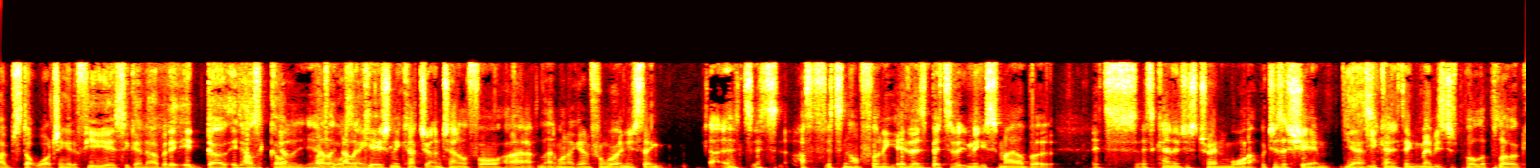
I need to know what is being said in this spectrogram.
I've stopped watching it a few years ago now, but it, it does, it has gone yeah, much I'll, zany. occasionally catch it on Channel 4 uh, when I get in from work and you just think, uh, it's, it's, it's not funny. There's bits of it that make you smile, but it's it's kind of just treading water, which is a shame. Yes. You kind of think maybe he's just pull the plug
